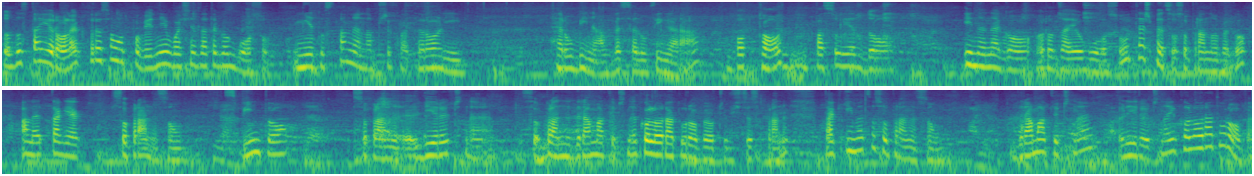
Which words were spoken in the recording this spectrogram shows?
to dostaję role, które są odpowiednie właśnie dla tego głosu. Nie dostanę na przykład roli Cherubina w Weselu Figara, bo to pasuje do innego rodzaju głosu, też mezzosopranowego, ale tak jak soprany są spinto, soprany liryczne, soprany dramatyczne, koloraturowe oczywiście soprany, tak i mezzosoprany są dramatyczne, liryczne i koloraturowe.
